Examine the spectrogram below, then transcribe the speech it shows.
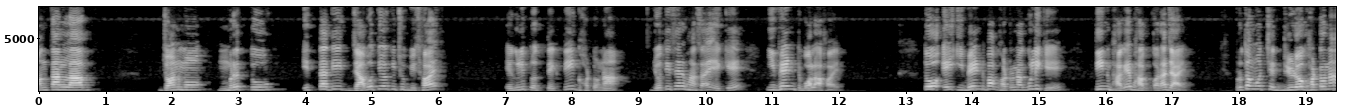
সন্তান লাভ জন্ম, মৃত্যু ইত্যাদি যাবতীয় কিছু বিষয়, এগুলি প্রত্যেকটি ঘটনা। জ্যোতিষের ভাষায় একে ইভেন্ট বলা হয়। তো এই ইভেন্ট বা ঘটনাগুলিকে তিন ভাগে ভাগ করা যায়। প্রথম হচ্ছে দৃঢ় ঘটনা,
